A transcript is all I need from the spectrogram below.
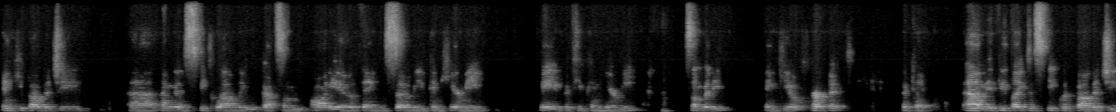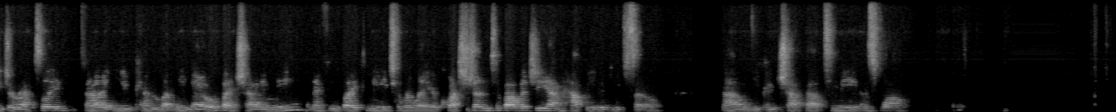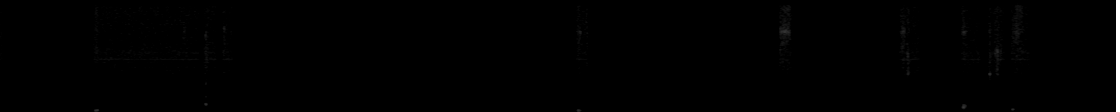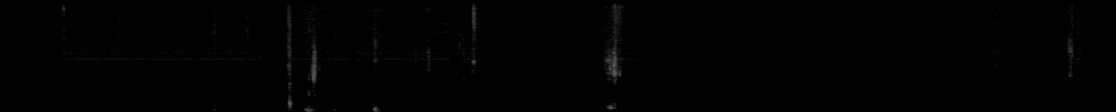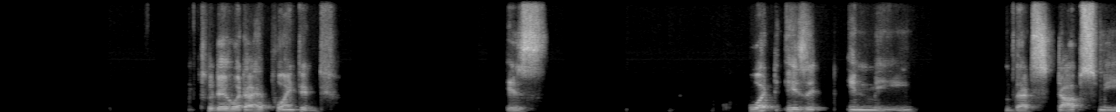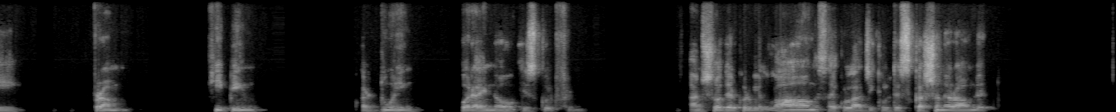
Thank you, Babaji. Uh, I'm going to speak loudly. We've got some audio things so you can hear me. Babe, if you can hear me, somebody. Thank you. Perfect. Okay. Um, if you'd like to speak with Babaji directly, uh, you can let me know by chatting me. And if you'd like me to relay a question to Babaji, I'm happy to do so. Um, you can chat that to me as well. Today, what I have pointed is what is it in me that stops me from keeping or doing what I know is good for me? I'm sure there could be a long psychological discussion around it.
